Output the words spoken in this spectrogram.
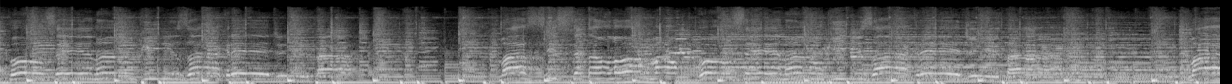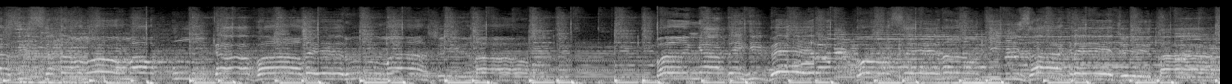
você não quis acreditar. Mas isso é tão normal, você não quis acreditar. Acreditar.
